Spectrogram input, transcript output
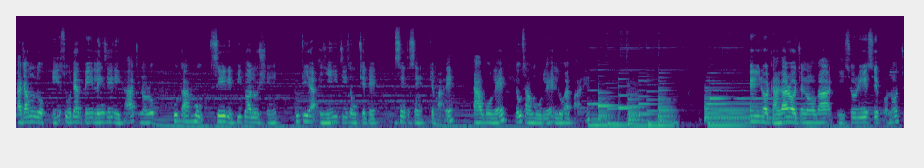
။ဒါကြောင့်မလို့ဒီအဆိုတက်ပေးလိမ့်စေးတွေကကျွန်တော်တို့ကုသမှုဆေးတွေပြီးသွားလို့ရှိရင်ဒုတိယအရေးအကြီးဆုံးဖြစ်တဲ့အဆင့်တစ်ဆင့်ဖြစ်ပါတယ်။ဒါကိုလည်းလှုပ်ဆောင်မှုလည်းလိုအပ်ပါတယ်။အဲဒီတော့ဒါကတော့ကျွန်တော်ကဒီ psoriasis ပေါ့နော်ကျ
